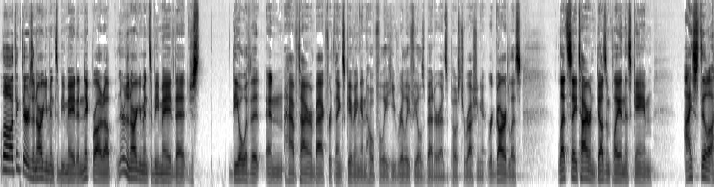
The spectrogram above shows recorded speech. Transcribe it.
Although I think there's an argument to be made, and Nick brought it up. There's an argument to be made that just deal with it and have Tyron back for Thanksgiving, and hopefully he really feels better as opposed to rushing it. Regardless, let's say Tyron doesn't play in this game. I still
